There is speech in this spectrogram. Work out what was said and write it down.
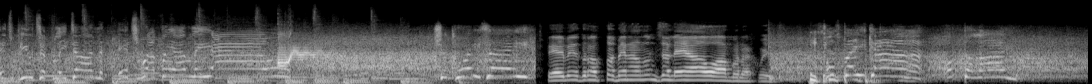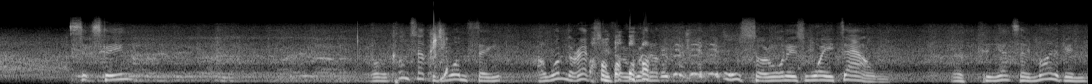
It's beautifully done. It's Rafael Leao. Chukwueze. FM draftta ben alınca Leao amına koyayım. Pompega off the line. 16. Well, the concept is one thing. I wonder actually though whether also on his way down, uh, Kuyete might have been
